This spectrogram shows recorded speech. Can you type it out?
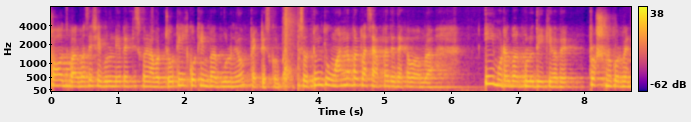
সহজ ভার্ব আছে সেগুলো নিয়ে প্র্যাকটিস করেন, আবার জটিল, কঠিন ভার্বগুলো নিয়েও প্র্যাকটিস করবেন। সো টোয়েন্টি ওয়ান নম্বর ক্লাসে আপনাদের দেখাবো আমরা এই মডেল ভার্বগুলো দিয়ে কীভাবে প্রশ্ন করবেন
